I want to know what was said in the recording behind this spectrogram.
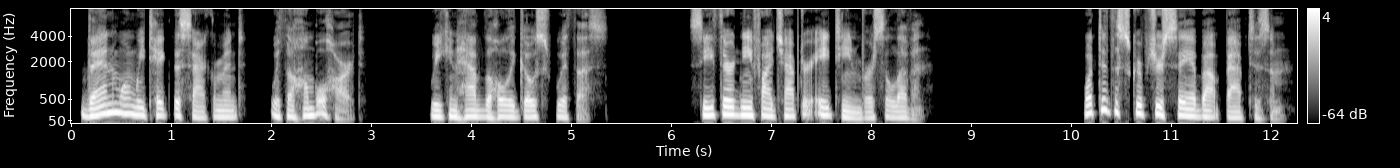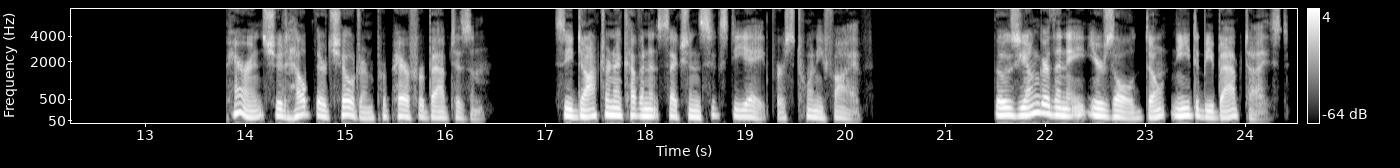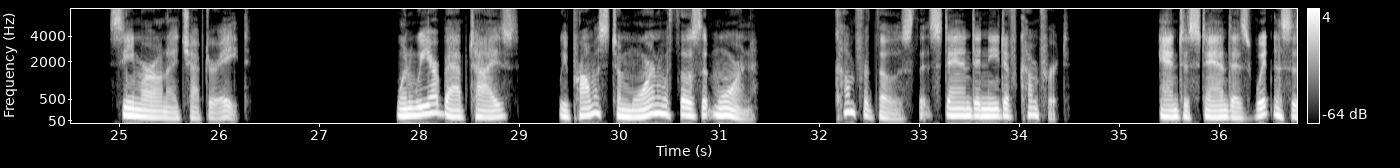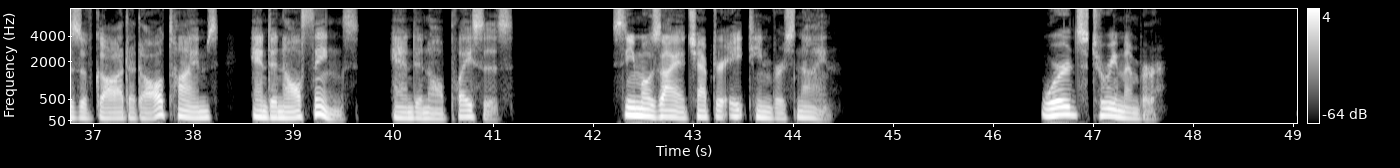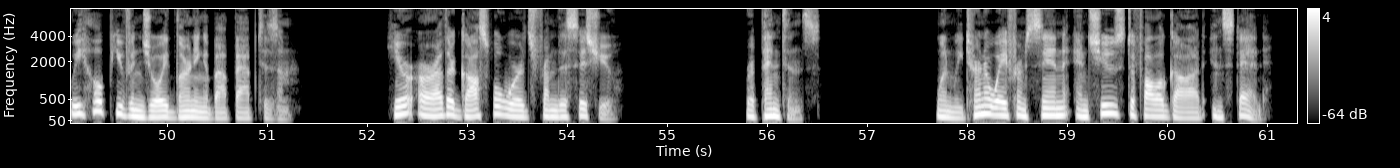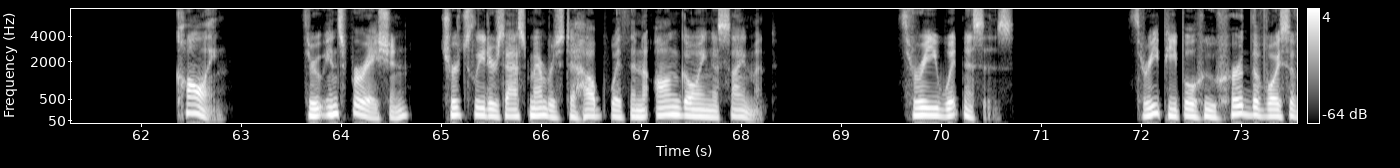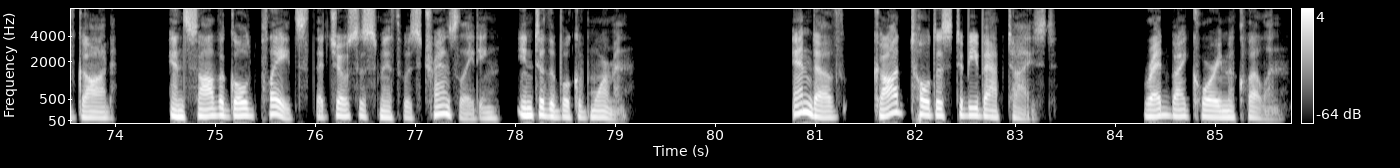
Then, when we take the sacrament with a humble heart, we can have the Holy Ghost with us. See 3 Nephi chapter 18 verse 11. What do the scriptures say about baptism? Parents should help their children prepare for baptism. See Doctrine and Covenants section 68 verse 25. Those younger than 8 years old don't need to be baptized. See Moroni chapter 8. When we are baptized, we promise to mourn with those that mourn comfort those that stand in need of comfort, and to stand as witnesses of God at all times and in all things and in all places. See Mosiah chapter 18 verse 9. Words to remember. We hope you've enjoyed learning about baptism. Here are other gospel words from this issue. Repentance. When we turn away from sin and choose to follow God instead. Calling. Through inspiration, church leaders ask members to help with an ongoing assignment. Three witnesses. Three people who heard the voice of God and saw the gold plates that Joseph Smith was translating into the Book of Mormon. End of God Told Us to Be Baptized. Read by Corey McClellan.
